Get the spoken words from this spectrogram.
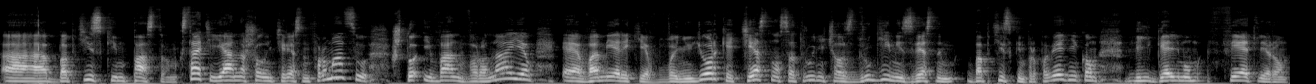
а, баптистским пастором. Кстати, я нашел интересную информацию, что Иван Воронаев э, в Америке, в Нью-Йорке тесно сотрудничал с другим известным баптистским проповедником Вильгельмом Фетлером.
